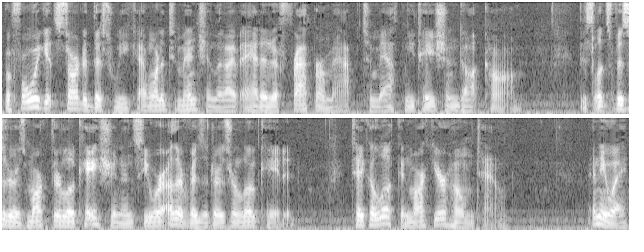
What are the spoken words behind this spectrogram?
Before we get started this week, I wanted to mention that I've added a Frappr map to mathmutation.com. This lets visitors mark their location and see where other visitors are located. Take a look and mark your hometown. Anyway,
